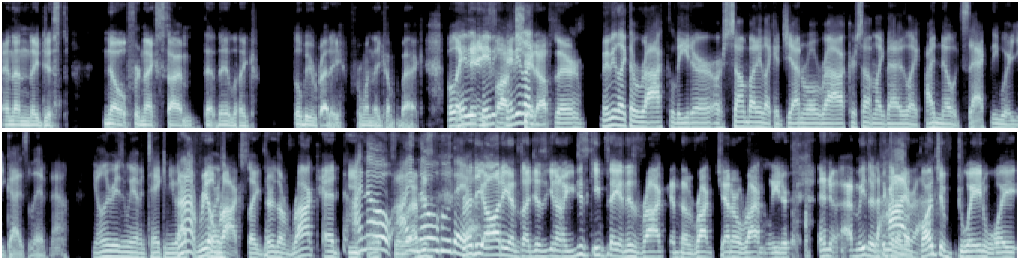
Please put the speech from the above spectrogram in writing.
and then they just know for next time that they like they'll be ready for when they come back. But like Maybe- they maybe- maybe, shit like- up there. maybe like the rock leader or somebody like a general rock or something like that is like, I know exactly where you guys live now. The only reason we haven't taken you They're out not real is- rocks. Like they're the rock head people. I know, So I I'm know who Just, they for are. the audience, I just you know you just keep saying this rock and the rock general rock leader, and I'm either The thinking high of a rock. bunch of Dwayne White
